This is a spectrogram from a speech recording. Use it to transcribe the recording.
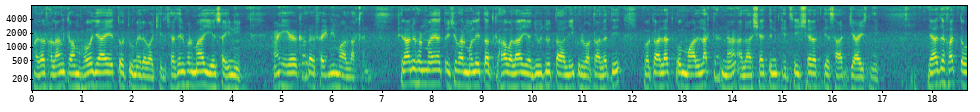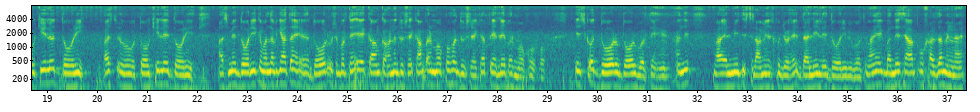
اگر فلان کام ہو جائے تو تو میرا وکیل۔ شاہ نے فرمایا، یہ صحیح نہیں۔ ہاں یہ کلر صحیح نہیں معلّہ کرنا پھر آپ نے فرمایا، تو اس فرمول تد کہا، ولا یجوز تعلیق الوکالتی، وکالت کو معلق کرنا اللہ شیطن کسی شرط کے ساتھ جائز نہیں۔ لہٰذا خط توکیل دوری، بس توکیل دوری۔ اس میں دوری کا مطلب کیا ہوتا ہے؟ دور اسے بولتے ہیں، ایک کام کا ہونا، دوسرے کام پر موقف ہو، دوسرے کا پہلے پر موقف ہو۔ اس کو دور دور بولتے ہیں۔ ہاں جی؟ ہاں، علمی اسلامی اس کو جو ہے دلیل دوری بھی بولتے ہیں۔ وہاں ایک بندے سے آپ کو قرضہ ملنا ہے۔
